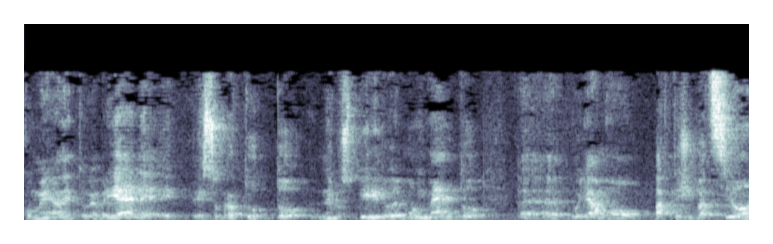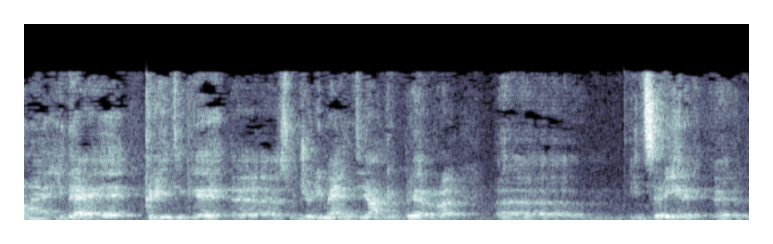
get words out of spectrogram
come ha detto Gabriele, e, e soprattutto nello spirito del movimento eh, vogliamo partecipazione, idee, critiche, eh, suggerimenti anche per eh, inserire eh,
